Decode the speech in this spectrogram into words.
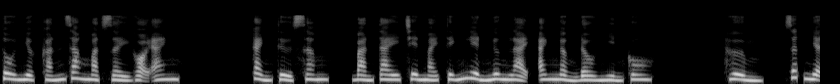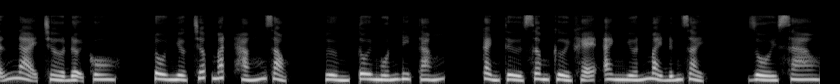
tô nhược cắn răng mặt dày gọi anh. Cảnh tử sâm, bàn tay trên máy tính liền ngưng lại anh ngẩng đầu nhìn cô. Hừm, rất nhẫn nại chờ đợi cô. Tô nhược chớp mắt hắng giọng. Ừm, tôi muốn đi tắm. Cảnh từ sâm cười khẽ anh nhớn mày đứng dậy. Rồi sao,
